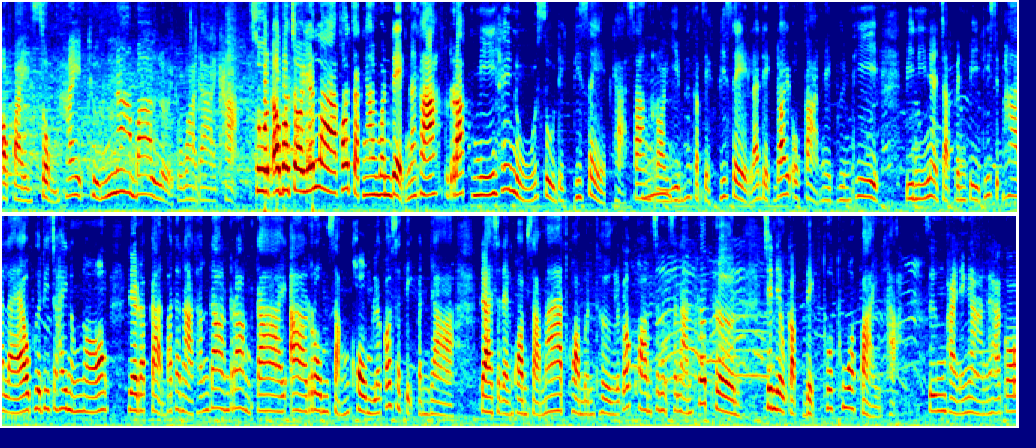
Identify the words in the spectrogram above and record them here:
เอาไปส่งให้ถึงหน้าบ้านเลยก็ว่าได้ค่ะ สูตรอบจยะลาก็จัดงานวันเด็กนะคะ รักนี้ให้หนูสู่เด็กพิเศษค่ะ สร้างรอยยิ้มให้กับเด็กพิเศษ และเด็กด้อยโอกาสในพื้นที่ ปีนี้เนี่ยจัดเป็นปีที่ 15 แล้ว เพื่อที่จะให้น้องๆ ได้รับการพัฒนาทั้งด้านร่างกาย อารมณ์สังคม แล้วก็สติปัญญา ได้แสดงความสามารถความบันเทิง แล้วก็ความสนุกสนานเพลิดเพลิน เช่นเดียวกับเด็กทั่ว ๆ ไปค่ะ ซึ่งภายในงานนะคะก็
